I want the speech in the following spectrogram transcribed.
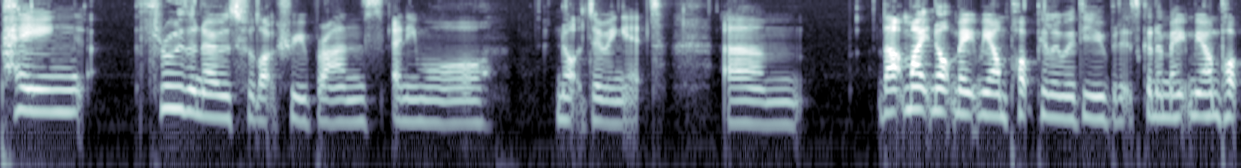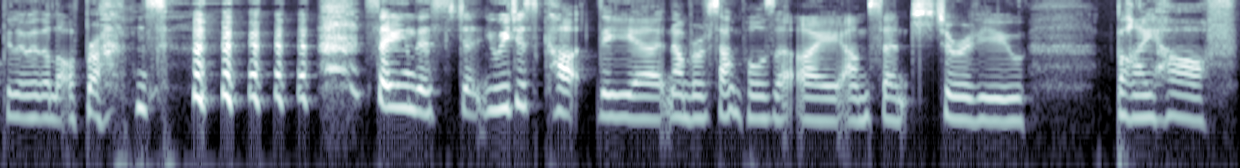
Paying through the nose for luxury brands anymore, not doing it. Um, that might not make me unpopular with you, but it's going to make me unpopular with a lot of brands. Saying this, we just cut the uh, number of samples that I am sent to review by half.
